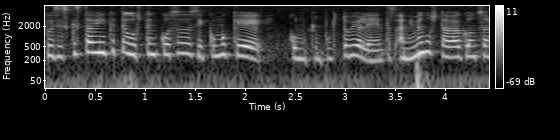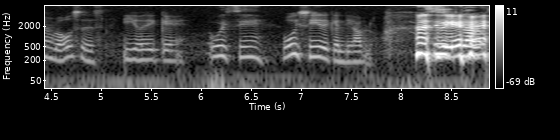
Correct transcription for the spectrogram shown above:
pues es que está bien que te gusten cosas así como que como que un poquito violentas. A mí me gustaba Guns N' Roses y yo de que uy, sí. Uy, sí, de que el diablo. Sí, claro.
